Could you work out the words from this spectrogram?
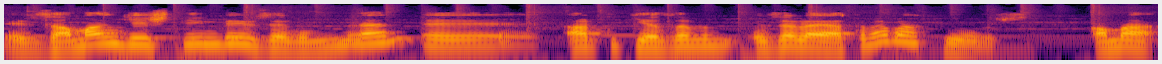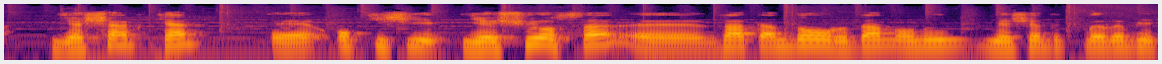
E, zaman geçtiğinde üzerinden e, artık yazarın özel hayatına bakmıyoruz. Ama yaşarken e, o kişi yaşıyorsa e, zaten doğrudan onun yaşadıkları bir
